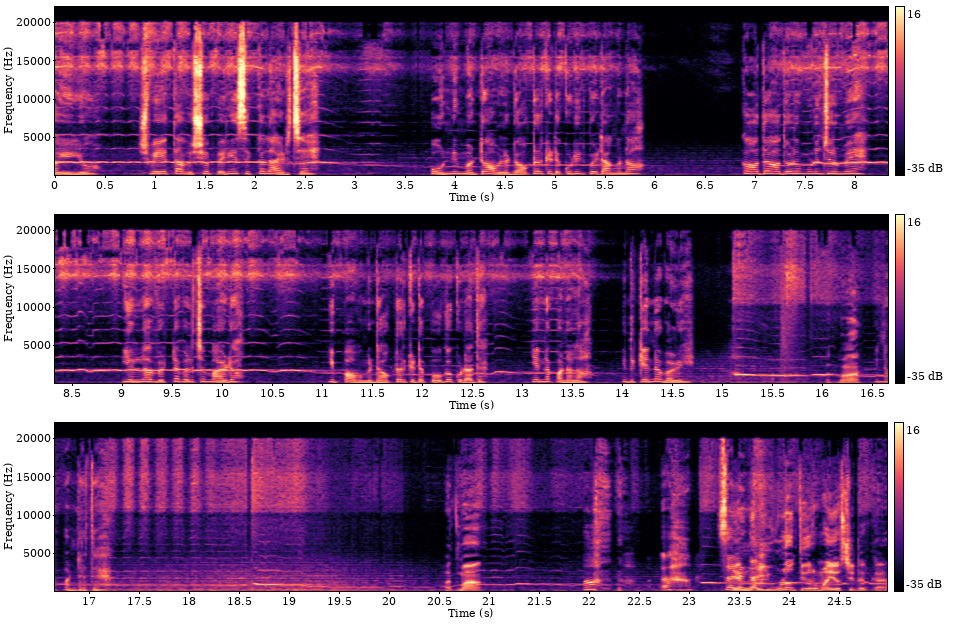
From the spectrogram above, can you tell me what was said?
ஐயோ ஸ்வேதா விஷயம் பெரிய சிக்கல் ஆயிடுச்சே பொன்னி மட்டும் அவளை டாக்டர் கிட்ட கூட்டிட்டு போயிட்டாங்கன்னா கதை அதோட முடிஞ்சிருமே. எல்லாம் வெட்ட வெளிச்சம் ஆயிடும். இப்ப அவங்க டாக்டர் கிட்ட போக கூடாது. என்ன பண்ணலாம்? இதுக்கு என்ன வழி? பத்மா? என்ன பண்றது? பத்மா? சொல்லுங்க. என்ன இவ்வளவு தீவிரமா யோசிச்சுட்டு இருக்க?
